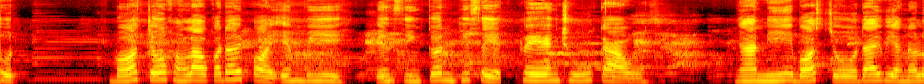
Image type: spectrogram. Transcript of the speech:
สุด บอสโจของเราก็ได้ปล่อย MV เป็นซิงเกิลพิเศษ เพลงชู้เก่า งานนี้บอสโจได้เวียงนร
